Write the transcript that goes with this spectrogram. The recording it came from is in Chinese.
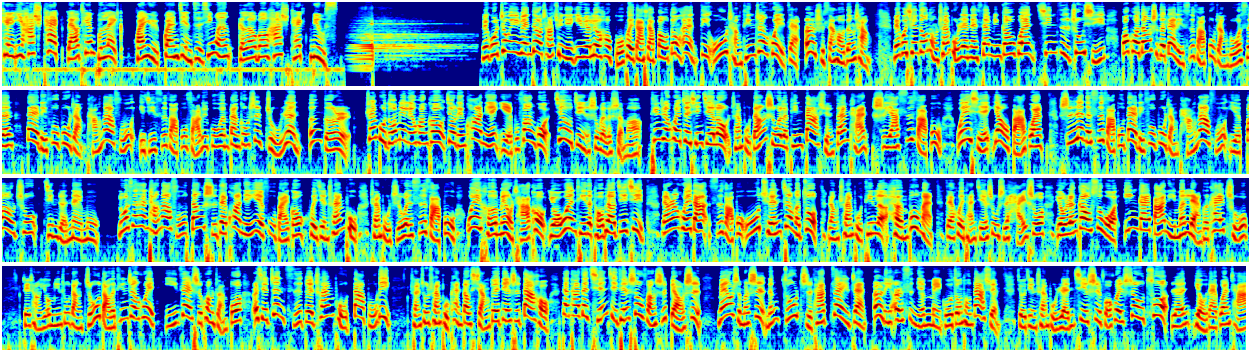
天一 hashtag 聊天不累，寰宇关键字新闻 global hashtag news。美国众议院调查去年一月六号国会大厦暴动案第五场听证会在二十三号登场。美国前总统川普任内三名高官亲自出席，包括当时的代理司法部长罗森、代理副部长唐纳福以及司法部法律顾问办公室主任恩格尔。川普夺命连环扣，就连跨年也不放过，究竟是为了什么？听证会最新揭露，川普当时为了拼大选翻盘，施压司法部，威胁要拔关。时任的司法部代理副部长唐纳福也爆出惊人内幕。罗森和唐纳福当时在跨年夜赴白宫会见川普，川普质问司法部为何没有查扣有问题的投票机器，两人回答司法部无权这么做，让川普听了很不满。在会谈结束时还说，有人告诉我应该把你们两个开除。这场由民主党主导的听证会一再实况转播，而且证词对川普大不利。传出川普看到想对电视大吼，但他在前几天受访时表示，没有什么事能阻止他再战。二零二四年美国总统大选，究竟川普人气是否会受挫，仍有待观察。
